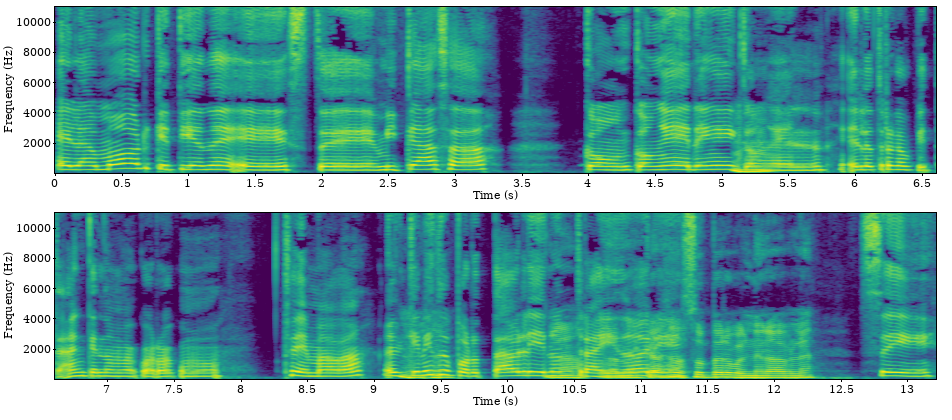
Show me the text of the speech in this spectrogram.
El amor que tiene este mi casa con, con Eren y con el, el otro capitán que no me acuerdo cómo se llamaba. El que era insoportable y era La- un traidor. La y- casa súper vulnerable. Sí.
